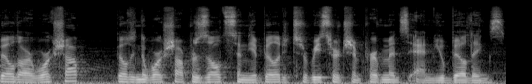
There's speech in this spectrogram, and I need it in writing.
build our workshop. Building the workshop results in the ability to research improvements and new buildings.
